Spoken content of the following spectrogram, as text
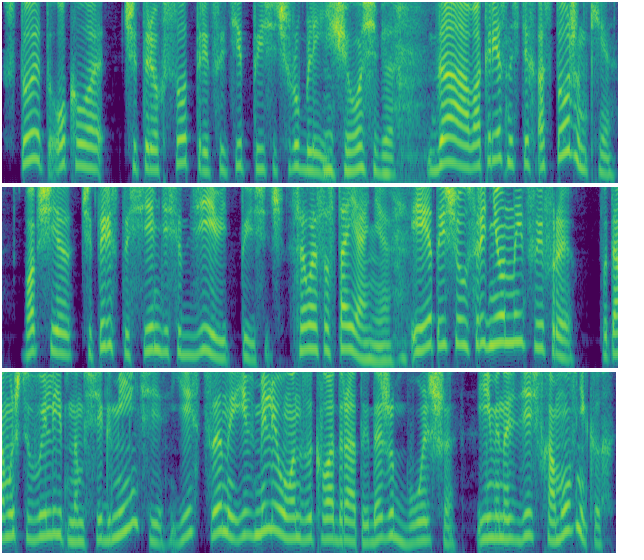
стоит около 430 тысяч рублей. Ничего себе. Да, в окрестностях Остоженки вообще 479 тысяч. Целое состояние. И это еще усредненные цифры. потому что в элитном сегменте есть цены и в миллион за квадрат, и даже больше. И именно здесь, в Хамовниках,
